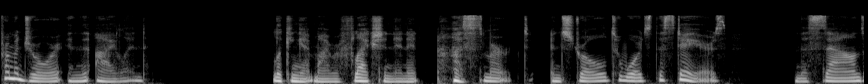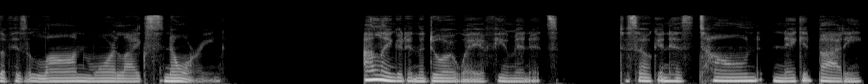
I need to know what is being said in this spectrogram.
from a drawer in the island. Looking at my reflection in it, I smirked and strolled towards the stairs and the sounds of his lawn more like snoring. I lingered in the doorway a few minutes to soak in his toned, naked body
